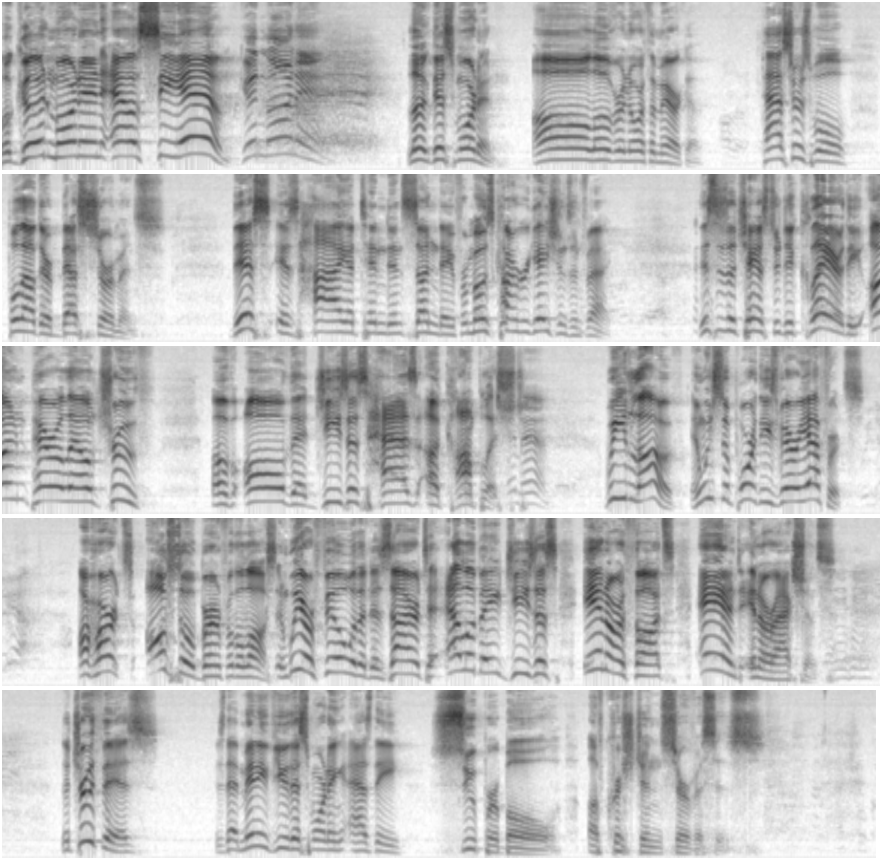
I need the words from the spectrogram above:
Well, good morning, LCM. Good morning. Look, this morning, all over North America, pastors will pull out their best sermons. This is high attendance Sunday for most congregations, in fact. This is a chance to declare the unparalleled truth of all that Jesus has accomplished. Amen. We love and we support these very efforts. Our hearts also burn for the lost, and we are filled with a desire to elevate Jesus in our thoughts and in our actions. The truth is, is that many view this morning as the Super Bowl of Christian services.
